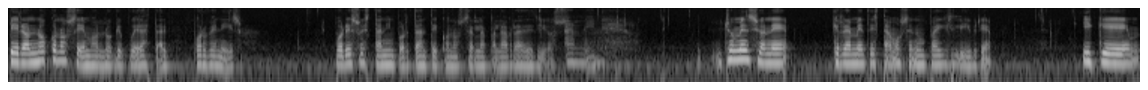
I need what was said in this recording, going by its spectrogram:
Pero no conocemos lo que pueda estar por venir. Por eso es tan importante conocer la palabra de Dios. Amén. Yo mencioné que realmente estamos en un país libre y que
